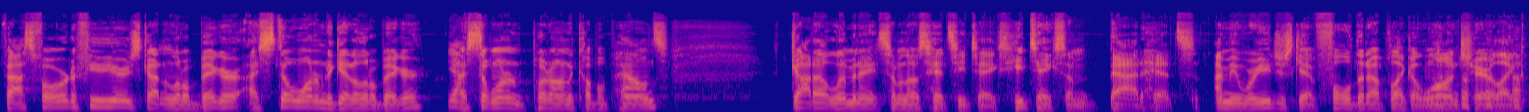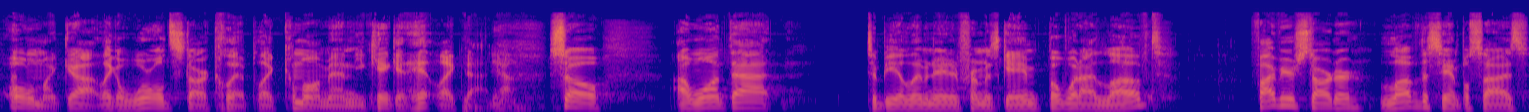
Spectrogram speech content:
Fast forward a few years, gotten a little bigger. I still want him to get a little bigger. Yeah. I still want him to put on a couple pounds. Got to eliminate some of those hits he takes. He takes some bad hits. I mean, where you just get folded up like a lawn chair, like, oh my God, like a world star clip. Like, come on, man, you can't get hit like that. Yeah. So I want that to be eliminated from his game. But what I loved, five year starter, love the sample size,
